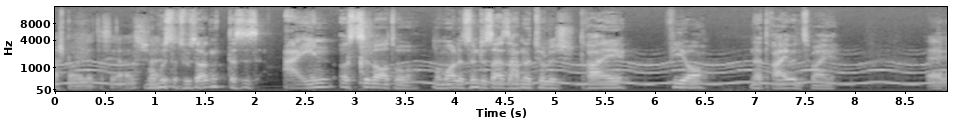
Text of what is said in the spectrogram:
Erstmal wieder das hier Man ausschalten. muss dazu sagen, das ist ein Oszillator. Normale Synthesizer haben natürlich drei, vier, ne, drei und zwei. äh,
